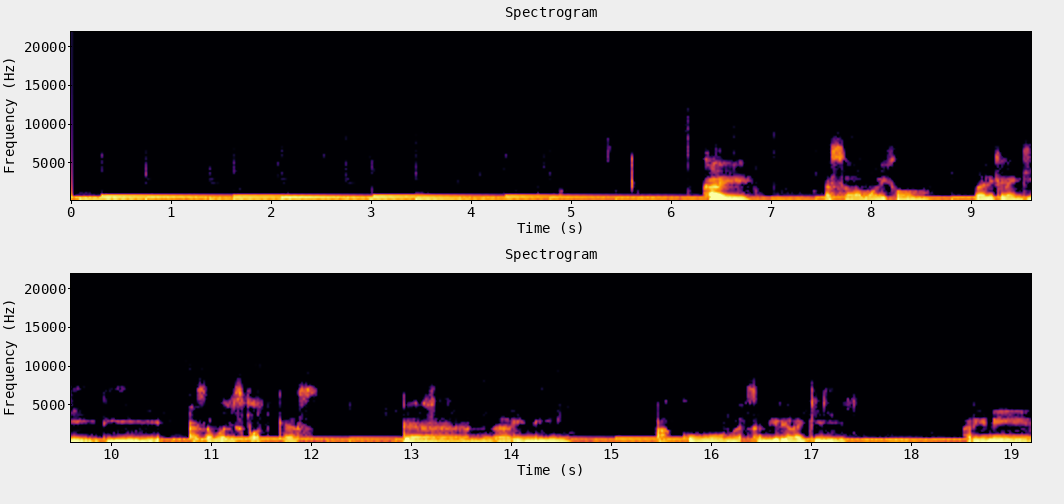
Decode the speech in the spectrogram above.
Hai, Assalamualaikum. Balik lagi di Asam Manis Podcast. Dan hari ini aku nggak sendiri lagi. Hari ini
